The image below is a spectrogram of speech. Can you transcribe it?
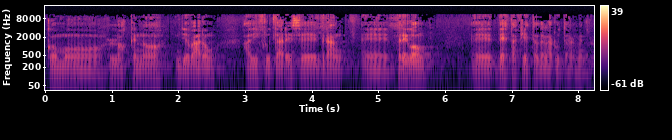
como los que nos llevaron a disfrutar ese gran eh, pregón eh, de esta fiesta de la Ruta del Almendro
